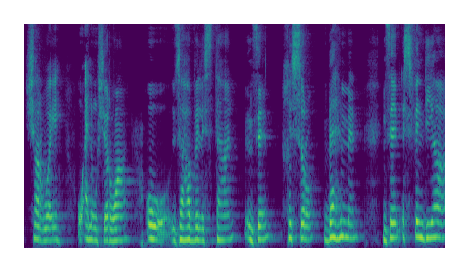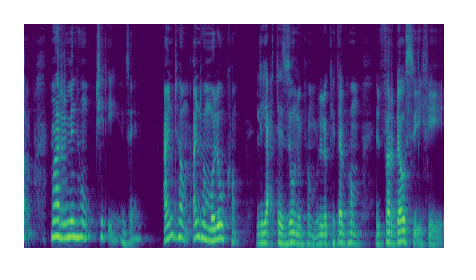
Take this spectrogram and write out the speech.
شروي وانوشروان وزابلستان زين خسروا بهما زين اسفنديار مر منهم كذي زين. عندهم عندهم ملوكهم اللي يعتزون بهم اللي كتبهم الفردوسي في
